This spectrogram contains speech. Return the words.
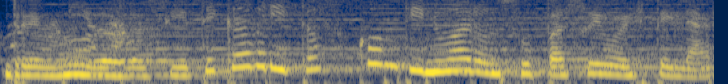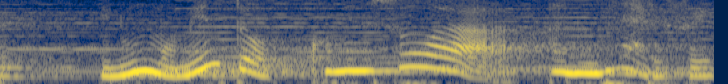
Reunidos los siete cabritos, continuaron su paseo estelar. En un momento comenzó a, nublarse.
